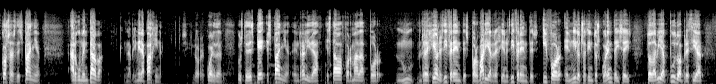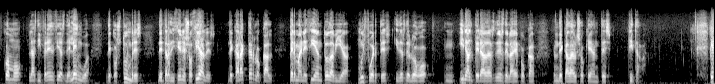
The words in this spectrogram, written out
cosas de España, argumentaba en la primera página, si lo recuerdan ustedes, que España en realidad estaba formada por regiones diferentes, por varias regiones diferentes, y Ford en 1846 todavía pudo apreciar cómo las diferencias de lengua, de costumbres, de tradiciones sociales, de carácter local, permanecían todavía muy fuertes y desde luego mm, inalteradas desde la época de Cadalso que antes citaba. Bien,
